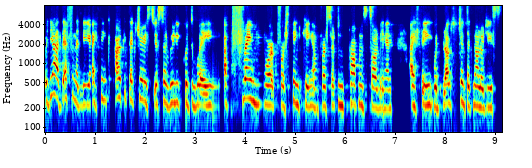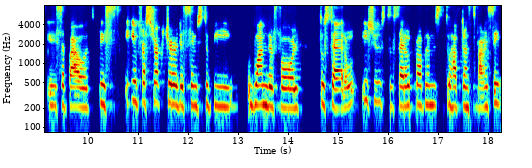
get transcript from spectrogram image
But yeah, definitely. I think architecture is just a really good way, a framework for thinking and for certain problem solving. And I think with blockchain technologies, it's about this infrastructure that seems to be wonderful to settle issues, to settle problems, to have transparency.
